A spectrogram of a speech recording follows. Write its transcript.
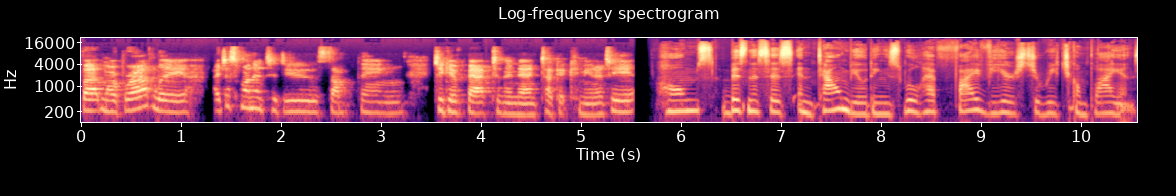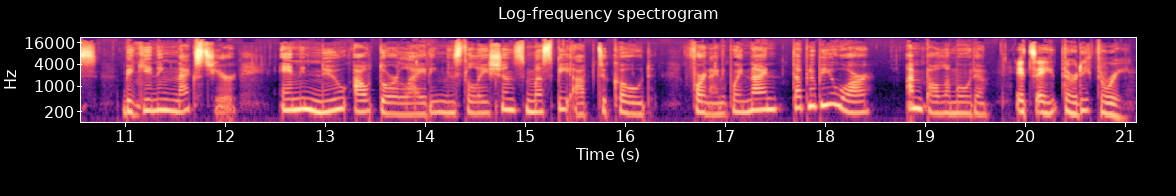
But more broadly, I just wanted to do something to give back to the Nantucket community. Homes, businesses, and town buildings will have five years to reach compliance. Beginning next year, any new outdoor lighting installations must be up to code. For 90.9 WBUR, I'm Paula Moura. It's 833.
